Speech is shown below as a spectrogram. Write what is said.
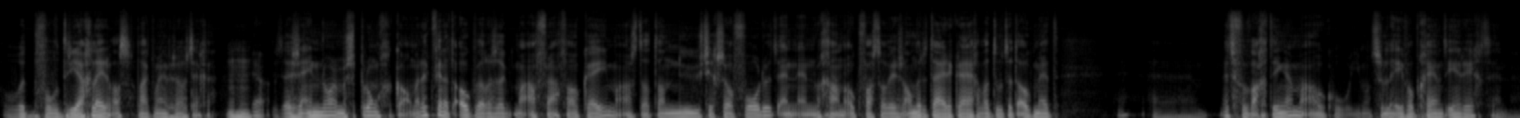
hoe het bijvoorbeeld drie jaar geleden was, laat ik maar even zo zeggen. Mhm. Ja. Dus er is een enorme sprong gekomen. En ik vind het ook wel eens dat ik me afvraag van oké, maar als dat dan nu zich zo voordoet en, en we gaan ook vast wel weer eens andere tijden krijgen, wat doet het ook met, met verwachtingen, maar ook hoe iemand zijn leven op een gegeven moment inricht. En, eh,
